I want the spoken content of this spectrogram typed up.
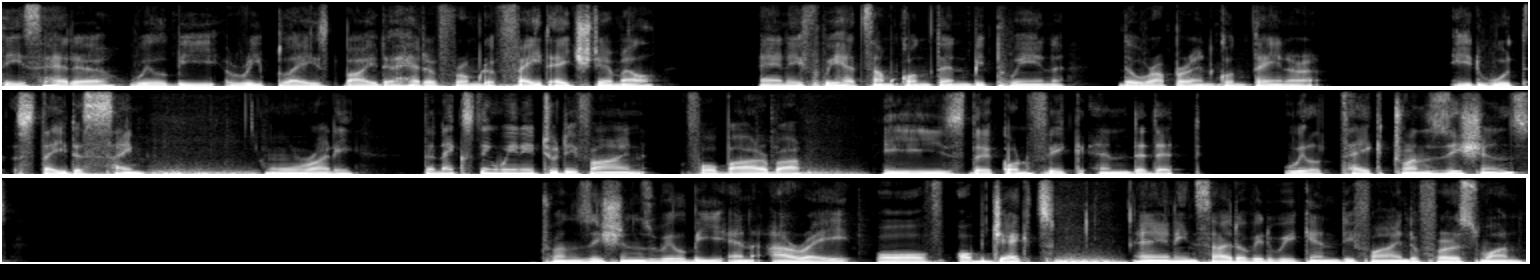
this header will be replaced by the header from the fade HTML. And if we had some content between the wrapper and container, it would stay the same. Alrighty. The next thing we need to define for Barba is the config and that will take transitions. Transitions will be an array of objects and inside of it we can define the first one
